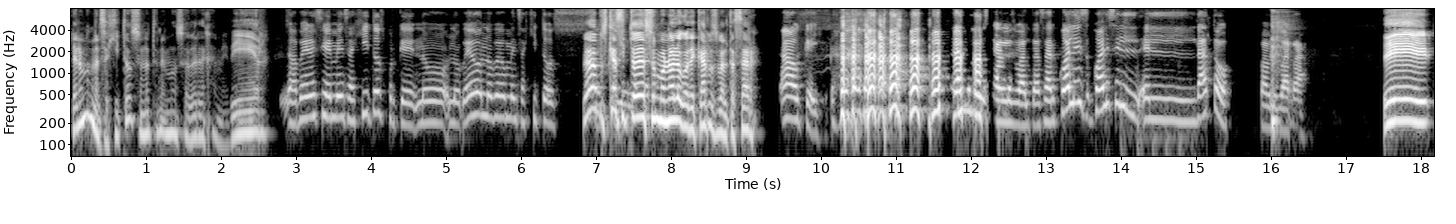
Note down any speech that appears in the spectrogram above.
¿Tenemos mensajitos o no tenemos? A ver, déjame ver. A ver si hay mensajitos, porque no, no veo, no veo mensajitos. No, pues casi todo es un monólogo de Carlos Baltasar. Ah, ok. Carlos Baltasar. ¿Cuál es, cuál es el, el dato, Pablo Barra? Eh,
